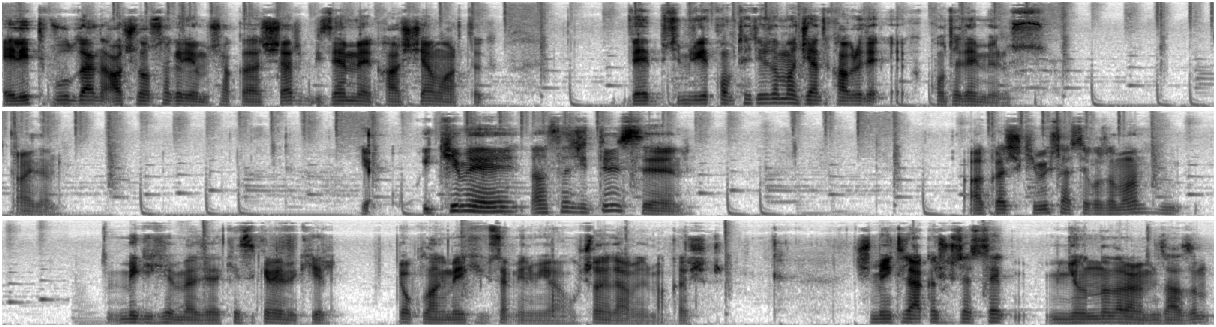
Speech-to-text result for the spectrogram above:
Elite Woodland Archonos'a geliyormuş arkadaşlar. Bize mi karşıya artık? Ve bütün bilgiyi kontrol ediyoruz ama Giant kabul kontrol edemiyoruz. Aynen. Ya iki mi? Lan sen ciddi misin? Arkadaş kimi yükseltsek o zaman? Megi kill bence kesinlikle Megi kill. Yok lan Megi yükseltmeyelim ya. Uçlara devam edelim arkadaşlar. Şimdi Megi'li arkadaş yükseltsek minyonuna da vermemiz lazım.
